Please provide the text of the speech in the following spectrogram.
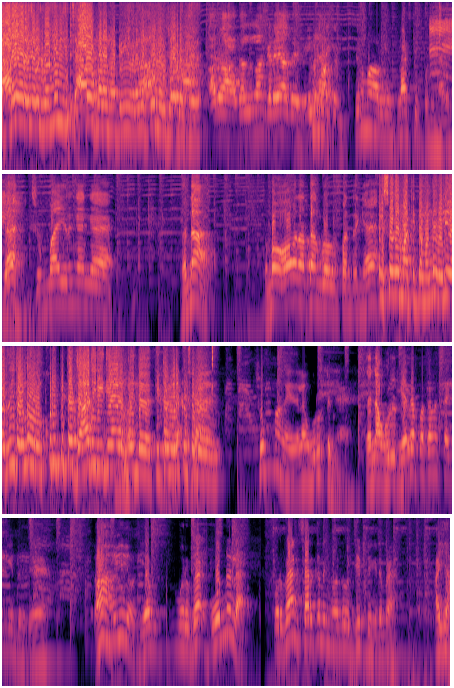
பறையர்களுக்கு வந்து நீங்க சேர போட மாட்டீங்க. பூணல் போடுறது. அது அதெல்லாம் கிடையாது. திரும்ப அவர்கள் பிளாஸ்டிக் போட்டீங்க. சும்மா இருங்கங்க. என்ன ரொம்ப ஓவரா தான் பண்றீங்க. விஸ்வகர்மா திட்டம் வந்து வெளியே வருது இது வந்து ஒரு குறிப்பிட்ட ஜாதி ரீதியா வந்து இந்த திட்டம் இருக்குன்னு சொல்லி சும்மாங்க இதெல்லாம் உருட்டுங்க. என்ன உருட்டு? எதை பார்த்தாலும் தங்கின்றது. ஆ ஐயோ ஒரு வே ஒன்றும் இல்லை. ஒரு வேன் சரக்குன்னு இங்கே வந்து ஒரு ஜீப் நிற்கட்டுமே ஐயா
